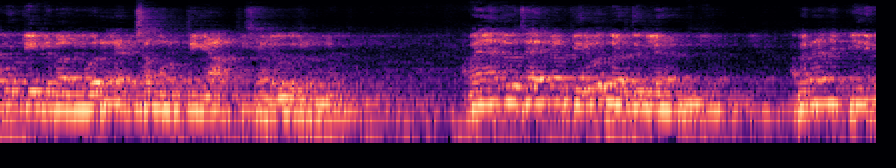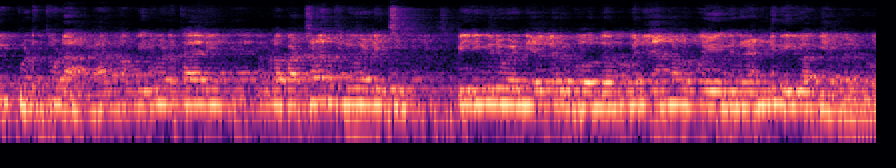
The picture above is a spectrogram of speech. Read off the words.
കൂട്ടിയിട്ട് പറഞ്ഞു ഒരു ലക്ഷം റുപ്യ ചെലവ് വരുന്നു അപ്പൊ ഞാൻ ചോദിച്ചാൽ പിരിവ് നിർത്തില്ല ഞാൻ പിരിവിപ്പെടുത്തൂടാ. കാരണം പിരിവെടുത്താൽ നമ്മുടെ ഭക്ഷണത്തിന് വേണ്ടി പിരിവിന് വേണ്ടി എല്ലാവരും പോകുന്നു. അപ്പൊ പിന്നെ ഞങ്ങൾ പോയി ഇങ്ങനെ രണ്ട് പിരിവാക്കിയല്ലോ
